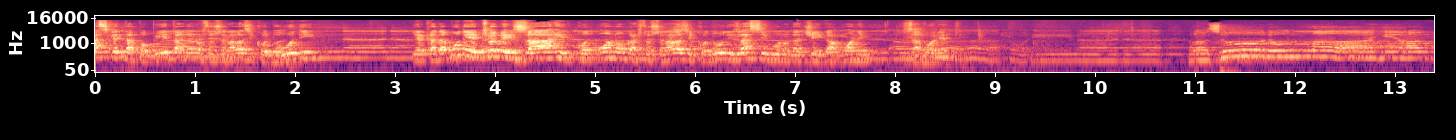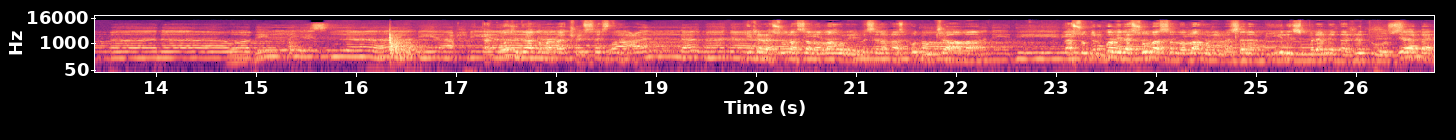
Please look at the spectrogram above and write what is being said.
asketa po pitanju ono što se nalazi kod ljudi. Jer kada bude čovjek zahid kod onoga što se nalazi kod ljudi, zasigurno da će ga oni zavoljeti. رسول الله ربنا وبالإسلام أحيانا Također, drago moja braćo i sestre, Hidra Rasula sallallahu alaihi wa sallam nas podučava da su drugovi Rasula sallallahu alaihi wa sallam bili spremni da žrtvuju sebe,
